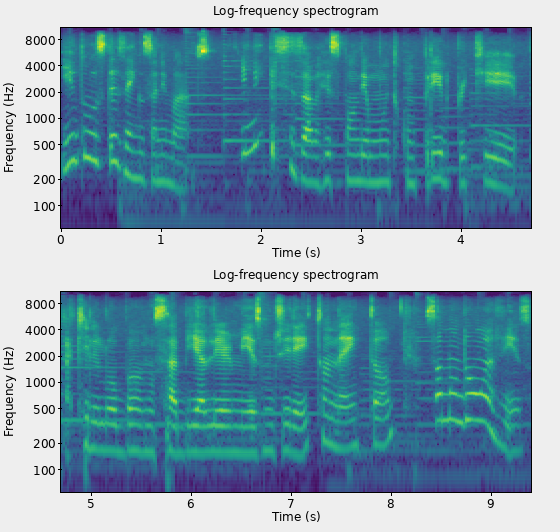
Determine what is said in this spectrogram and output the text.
e dos desenhos animados. E nem precisava responder muito comprido, porque aquele lobão não sabia ler mesmo direito, né? Então, só mandou um aviso:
